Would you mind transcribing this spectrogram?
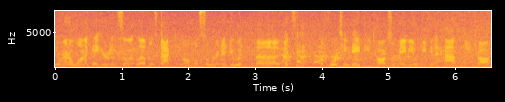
we're going to want to get your insulin levels back to normal. So we're going to do, a, uh, I'd say, a 14-day detox or maybe a week and a half detox.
